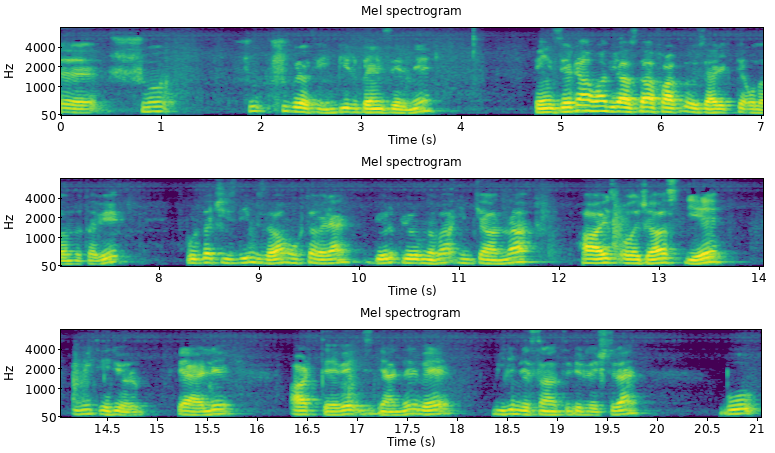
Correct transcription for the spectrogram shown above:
e, şu, şu, şu grafiğin bir benzerini benzerini ama biraz daha farklı özellikte olanını tabii. Burada çizdiğimiz zaman muhtemelen görüp yorumlama imkanına haiz olacağız diye ümit ediyorum. Değerli Art TV izleyenleri ve bilimle sanatı birleştiren bu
